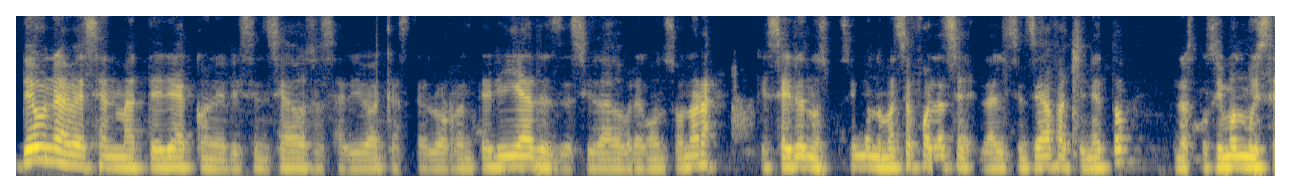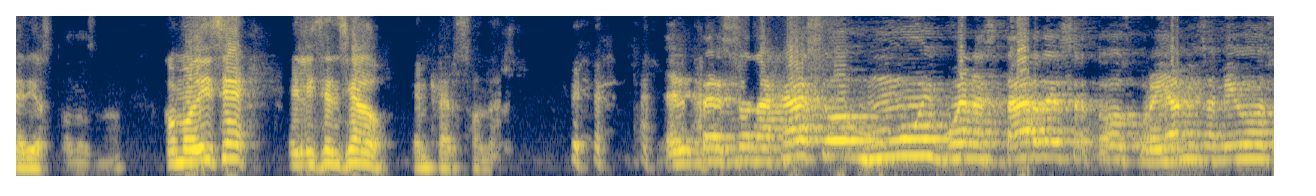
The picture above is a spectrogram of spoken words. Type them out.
de una vez en materia con el licenciado César Iván Castelo Rentería desde Ciudad Obregón, Sonora. Que serios nos pusimos, nomás se fue la, licenciada Fachineto nos pusimos muy serios todos, ¿no? Como dice el licenciado, en persona. El personajazo, muy buenas tardes a todos por allá, mis amigos.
